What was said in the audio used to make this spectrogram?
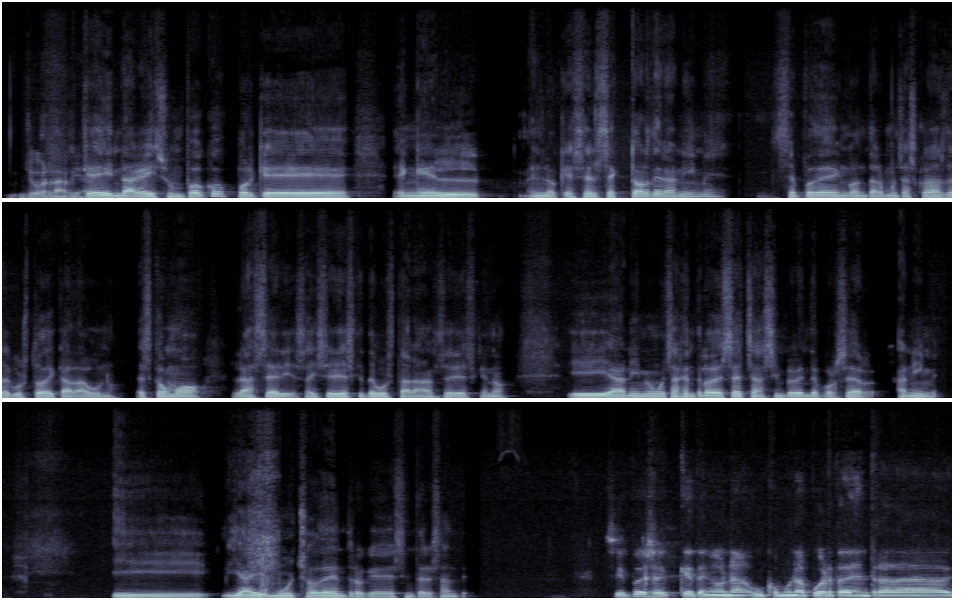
Yugoslavia. Que indaguéis un poco porque en, el, en lo que es el sector del anime se pueden encontrar muchas cosas del gusto de cada uno. Es como las series. Hay series que te gustarán, series que no. Y anime mucha gente lo desecha simplemente por ser anime. Y, y hay mucho dentro que es interesante. Sí, puede ser que tenga una, un- como una puerta de entrada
